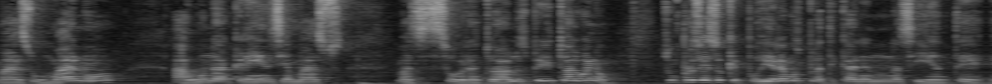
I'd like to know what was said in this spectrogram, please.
más humano, a una creencia más, más sobrenatural o espiritual, bueno, es un proceso que pudiéramos platicar en, una siguiente,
